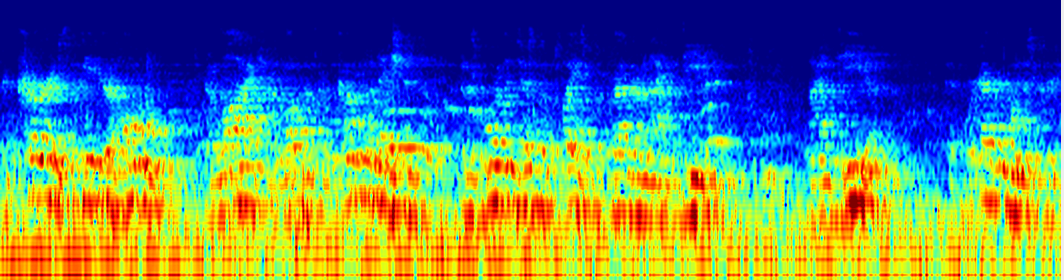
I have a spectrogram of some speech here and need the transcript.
The courage to leave your home, your life, your loved ones, and come to a nation that is more than just a place, but rather an idea. An idea that where everyone is created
